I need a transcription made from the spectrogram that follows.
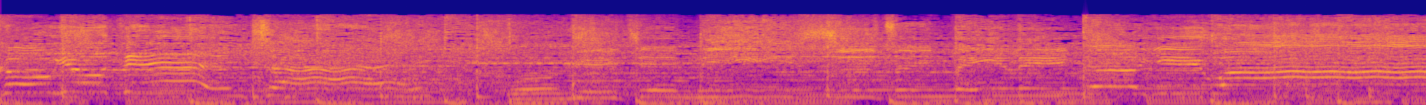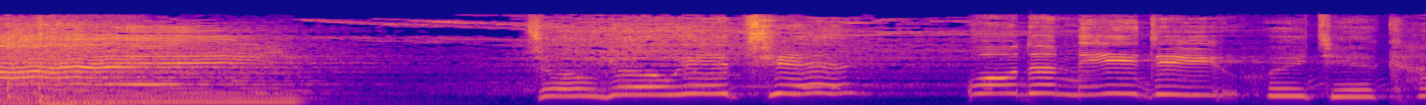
口有点窄，我遇见你是最美丽的意外，总有一天我的谜底会解开。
